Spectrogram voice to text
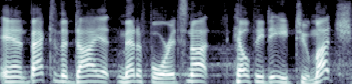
And back to the diet metaphor, it's not healthy to eat too much,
